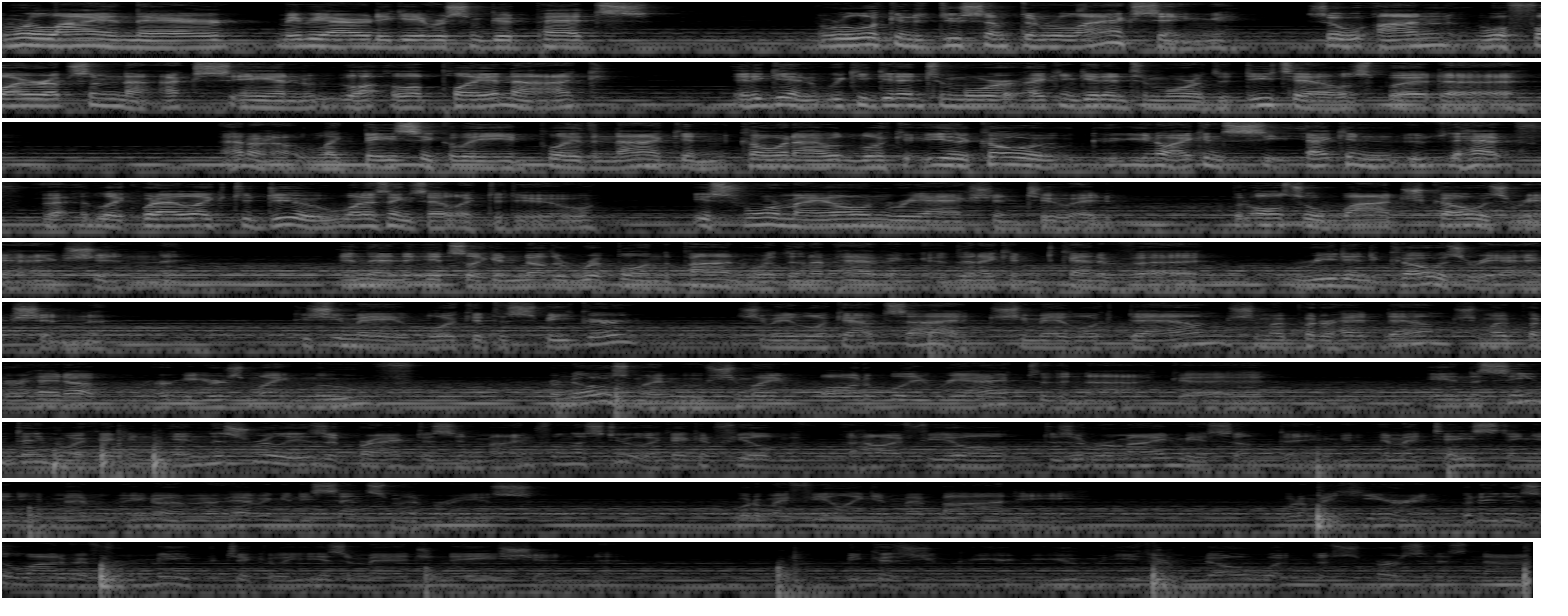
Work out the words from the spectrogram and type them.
and we're lying there. Maybe I already gave her some good pets, and we're looking to do something relaxing. So on, we'll fire up some knocks and we'll, play a knock. And again, we could get into more. I can get into more of the details, but uh, I don't know. Like basically, you'd play the knock, and Co and I would look. At, either Co, you know, I can see, I can have like what I like to do. One of the things I like to do is form my own reaction to it but also watch Ko's reaction. And then it's like another ripple in the pond where then I'm having, then I can kind of uh, read into Ko's reaction. Because she may look at the speaker, she may look outside, she may look down, she might put her head down, she might put her head up, her ears might move, her nose might move, she might audibly react to the knock. Uh, and the same thing, like I can, and this really is a practice in mindfulness too. Like I can feel how I feel. Does it remind me of something? Am I tasting any mem? You know, am I having any sense memories? What am I feeling in my body? What am I hearing? But it is a lot of it for me, particularly, is imagination, because you you, you either know what this person is knocking,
